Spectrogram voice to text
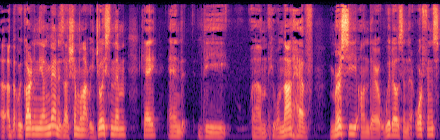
uh, regarding the young men, is Hashem will not rejoice in them. Okay, and the um, he will not have mercy on their widows and their orphans.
